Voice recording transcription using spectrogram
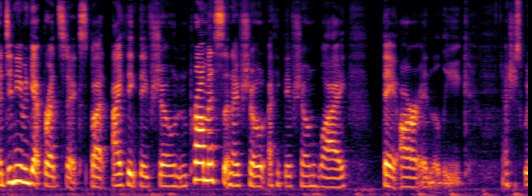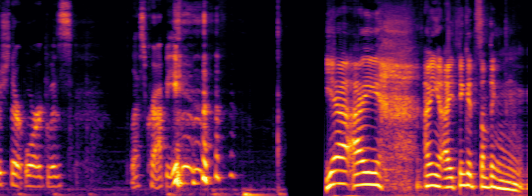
and didn't even get breadsticks, but I think they've shown promise and I've shown I think they've shown why they are in the league. I just wish their org was less crappy. yeah, I I mean, I think it's something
